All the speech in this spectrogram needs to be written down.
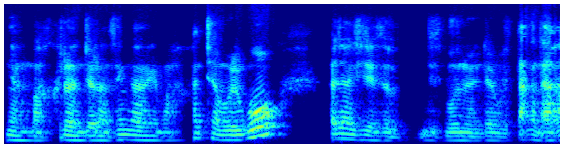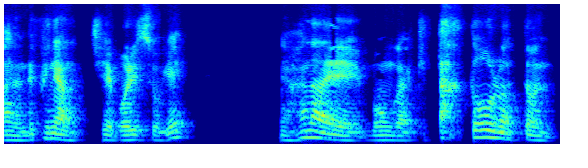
그냥 막 그런저런 생각에 막 한참 울고 화장실에서 문을 열고 딱 나가는데 그냥 제 머릿속에 그냥 하나의 뭔가 이렇게 딱 떠올랐던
